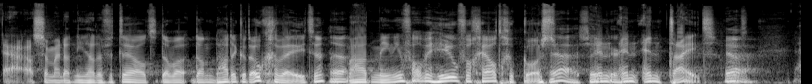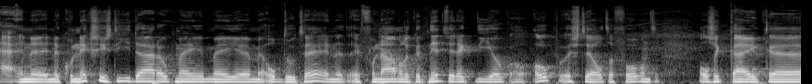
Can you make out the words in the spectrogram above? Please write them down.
Ja, als ze mij dat niet hadden verteld, dan, dan had ik het ook geweten. Ja. Maar had me in ieder geval weer heel veel geld gekost. Ja, zeker. En, en, en tijd. Ja, en, de, en de connecties die je daar ook mee, mee, eh, mee opdoet. Hè? En, het, het netwerk die je ook al openstelt daarvoor. Want als ik kijk eh,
